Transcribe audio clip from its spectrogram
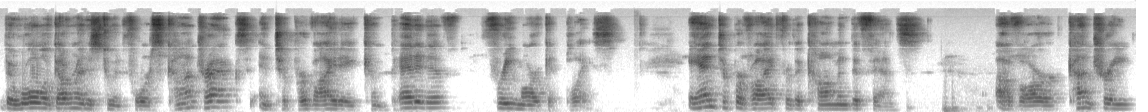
the role of government is to enforce contracts and to provide a competitive free marketplace and to provide for the common defense of our country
